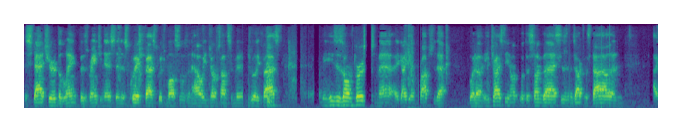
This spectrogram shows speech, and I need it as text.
the stature, the length, his ranginess, and his quick, fast twitch muscles, and how he jumps on submissions really fast. I mean, he's his own person, man. I gotta give props to that. But uh, he tries to, you know, with the sunglasses and the talking style and I,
